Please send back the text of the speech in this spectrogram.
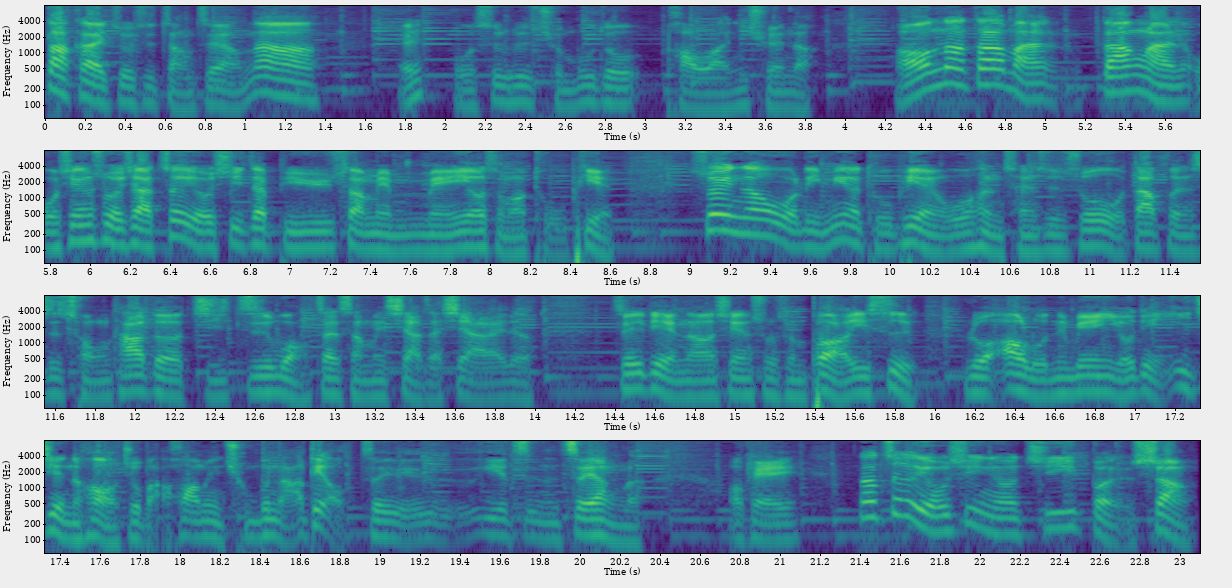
大概就是长这样。那，诶，我是不是全部都跑完一圈了？好，那当然，当然，我先说一下，这游戏在 B U 上面没有什么图片，所以呢，我里面的图片我很诚实说，我大部分是从它的集资网站上面下载下来的。这一点呢，先说声不好意思。如果奥鲁那边有点意见的话，我就把画面全部拿掉，这也只能这样了。OK，那这个游戏呢，基本上。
